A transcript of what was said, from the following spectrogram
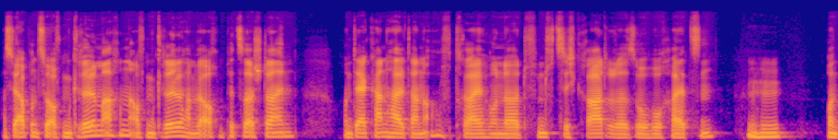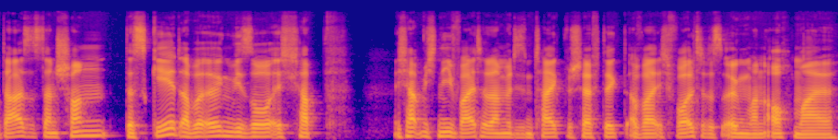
was wir ab und zu auf dem Grill machen. Auf dem Grill haben wir auch einen Pizzastein und der kann halt dann auf 350 Grad oder so hochheizen. Mhm. Und da ist es dann schon, das geht, aber irgendwie so, ich habe ich hab mich nie weiter dann mit diesem Teig beschäftigt, aber ich wollte das irgendwann auch mal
